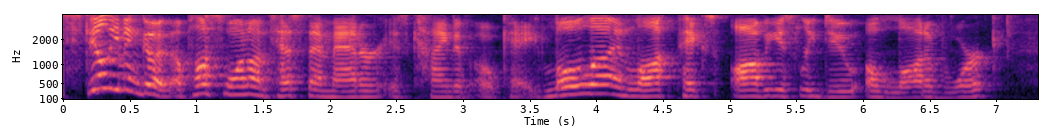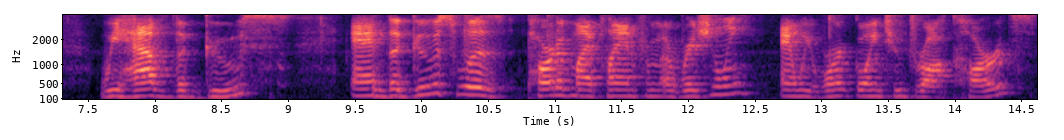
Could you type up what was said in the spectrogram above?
Still even good. A plus one on tests that matter is kind of okay. Lola and lockpicks obviously do a lot of work. We have the goose, and the goose was part of my plan from originally, and we weren't going to draw cards.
